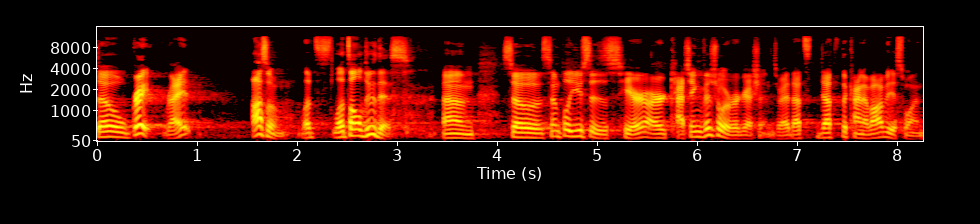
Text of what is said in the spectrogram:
So great, right? Awesome, let's, let's all do this. Um, so simple uses here are catching visual regressions, right? That's, that's the kind of obvious one.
